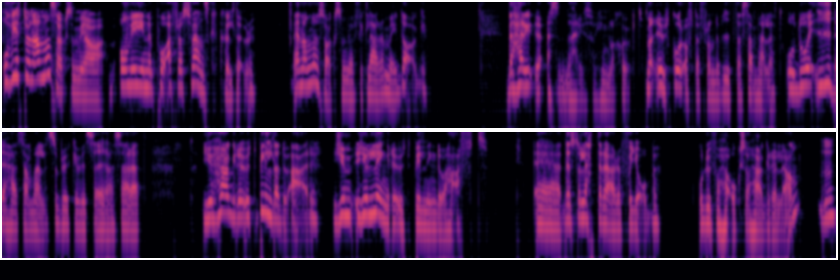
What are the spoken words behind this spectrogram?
Och vet du en annan sak som jag, om vi är inne på afrosvensk kultur. En annan sak som jag fick lära mig idag. Det här, är, alltså, det här är så himla sjukt. Man utgår ofta från det vita samhället. Och då i det här samhället så brukar vi säga så här att ju högre utbildad du är, ju, ju längre utbildning du har haft, eh, desto lättare är det att få jobb. Och du får också högre lön. Mm.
